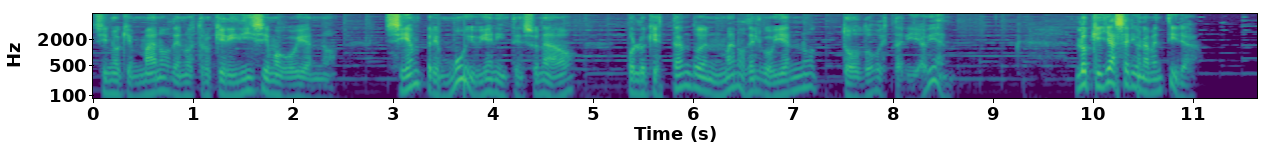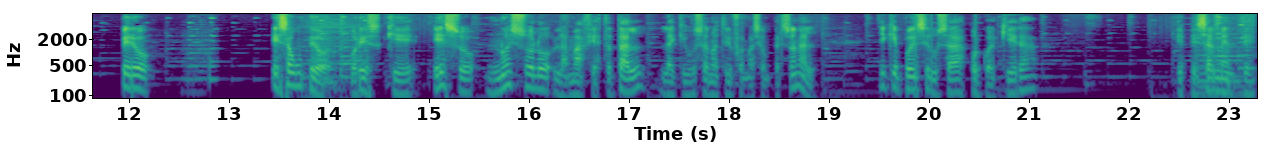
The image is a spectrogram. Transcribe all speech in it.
sino que en manos de nuestro queridísimo gobierno, siempre muy bien intencionado, por lo que estando en manos del gobierno todo estaría bien. Lo que ya sería una mentira, pero es aún peor, por eso que eso no es solo la mafia estatal la que usa nuestra información personal, ya que pueden ser usadas por cualquiera, especialmente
